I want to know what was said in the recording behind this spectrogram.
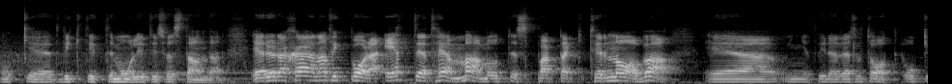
och ett viktigt mål givetvis för Standard. Röda Stjärnan fick bara 1-1 hemma mot Spartak Ternava. Eh, inget vidare resultat. Och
